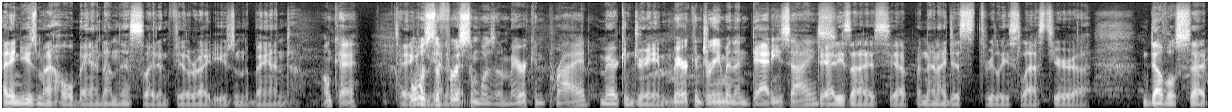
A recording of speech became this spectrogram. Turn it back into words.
I didn't use my whole band on this, so I didn't feel right using the band. Okay. What was the the first one? Was it American Pride, American Dream, American Dream, and then Daddy's Eyes? Daddy's Eyes, yep. And then I just released last year a double set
